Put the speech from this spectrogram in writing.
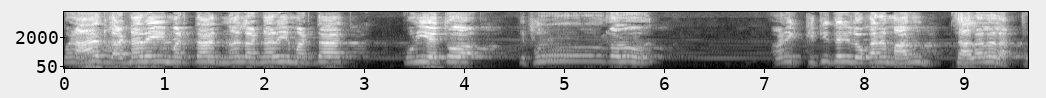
पण आज लढणारेही मरतात न लढणारेही मरतात. कोणी येतो ते फुर करून आणि कितीतरी लोकांना मारून चालायला लागतो.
